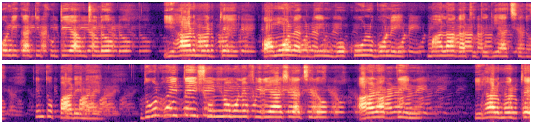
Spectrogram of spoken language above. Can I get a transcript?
কলিকাটি ফুটিয়া উঠিল। ইহার মধ্যে কমল একদিন বকুল বনে মালা গাঁথিতে গিয়াছিল। কিন্তু পারে নাই। দূর হইতেই শূন্য মনে ফিরে আসিয়াছিল। আর একদিন ইহার মধ্যে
